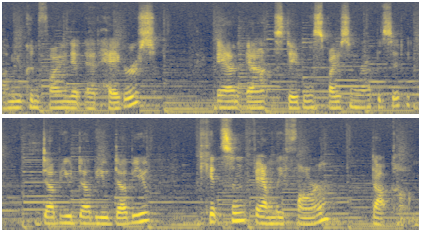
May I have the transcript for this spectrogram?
Um, you can find it at Hager's and at Staple and Spice in Rapid City. www.kitzanfamilyfarm.com.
